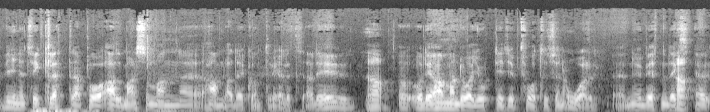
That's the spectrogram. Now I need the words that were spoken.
vinet fick klättra på almar som man eh, hamlade kontinuerligt. Ja, det ju, ja. Och det har man då gjort i typ 2000 år. Eh, nu vet ni, ja. jag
